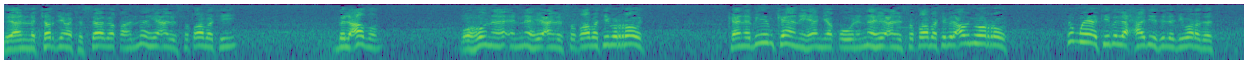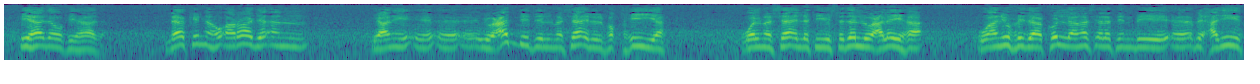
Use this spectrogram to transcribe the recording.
لأن الترجمة السابقة النهي عن الاستطابة بالعظم وهنا النهي عن الاستطابة بالروث. كان بإمكانه أن يقول النهي عن الاستطابة بالعظم والروث. ثم يأتي بالأحاديث التي وردت في هذا وفي هذا. لكنه أراد أن يعني يعدد المسائل الفقهية والمسائل التي يستدل عليها وأن يفرد كل مسألة بحديث.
